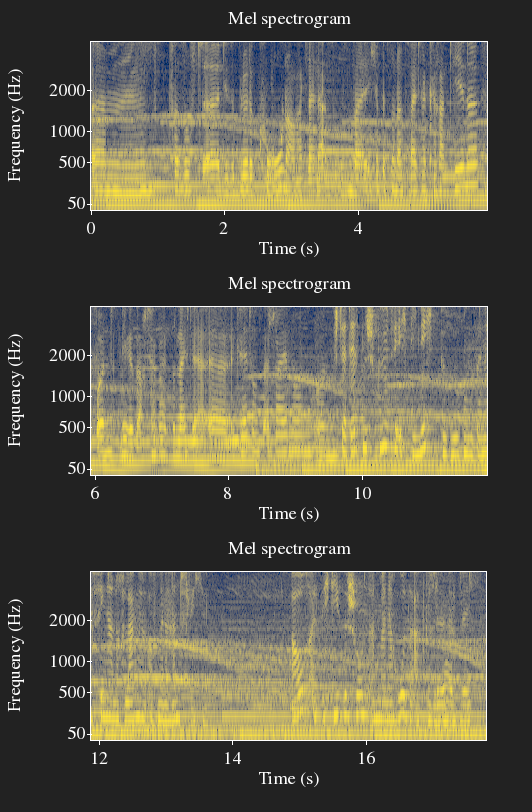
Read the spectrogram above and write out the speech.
ähm, versucht, äh, diese blöde Corona-Hotline anzurufen, weil ich habe jetzt nur noch zwei Tage Quarantäne und wie gesagt, habe halt so leichte äh, Erkältungserscheinungen. Und Stattdessen spürte ich die Nichtberührung seiner Finger noch lange auf meiner Handfläche. Auch als ich diese schon an meiner Hose abgerieben halt hatte. nicht,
